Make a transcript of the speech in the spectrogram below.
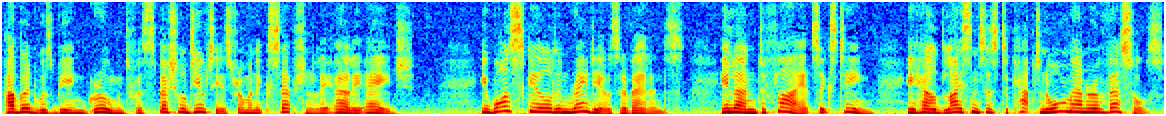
Hubbard was being groomed for special duties from an exceptionally early age. He was skilled in radio surveillance. He learned to fly at 16. He held licenses to captain all manner of vessels.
